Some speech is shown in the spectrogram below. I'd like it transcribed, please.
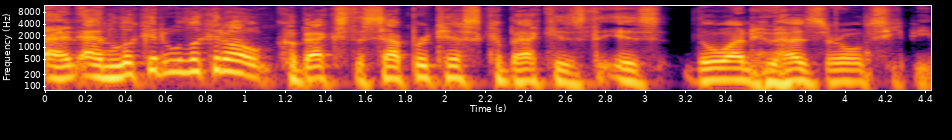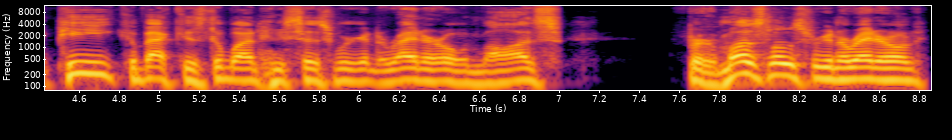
And, and look at look at how Quebec's the separatist. Quebec is is the one who has their own CPP. Quebec is the one who says we're going to write our own laws for Muslims. We're going to write our own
